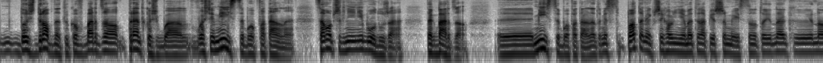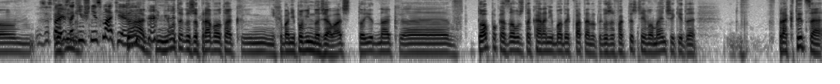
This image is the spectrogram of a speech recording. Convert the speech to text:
dość drobne, tylko w bardzo prędkość była, właśnie miejsce było fatalne. Samo przewinienie nie było duże, tak bardzo. Yy, miejsce było fatalne. Natomiast potem, jak przejechał linię mety na pierwszym miejscu, no to jednak, yy, no... Zostajesz ja z jakimś niesmakiem. Tak, mimo tego, że prawo tak yy, chyba nie powinno działać, to jednak e, to pokazało, że ta kara nie była adekwatna, dlatego że faktycznie w momencie, kiedy praktyce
